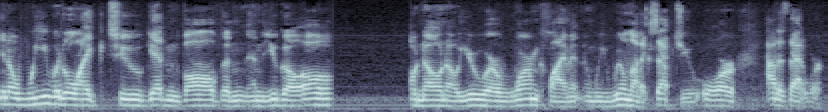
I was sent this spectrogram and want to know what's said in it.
you know, we would like to get involved, and, and you go, oh, oh no no, you are a warm climate, and we will not accept you, or how does that work?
